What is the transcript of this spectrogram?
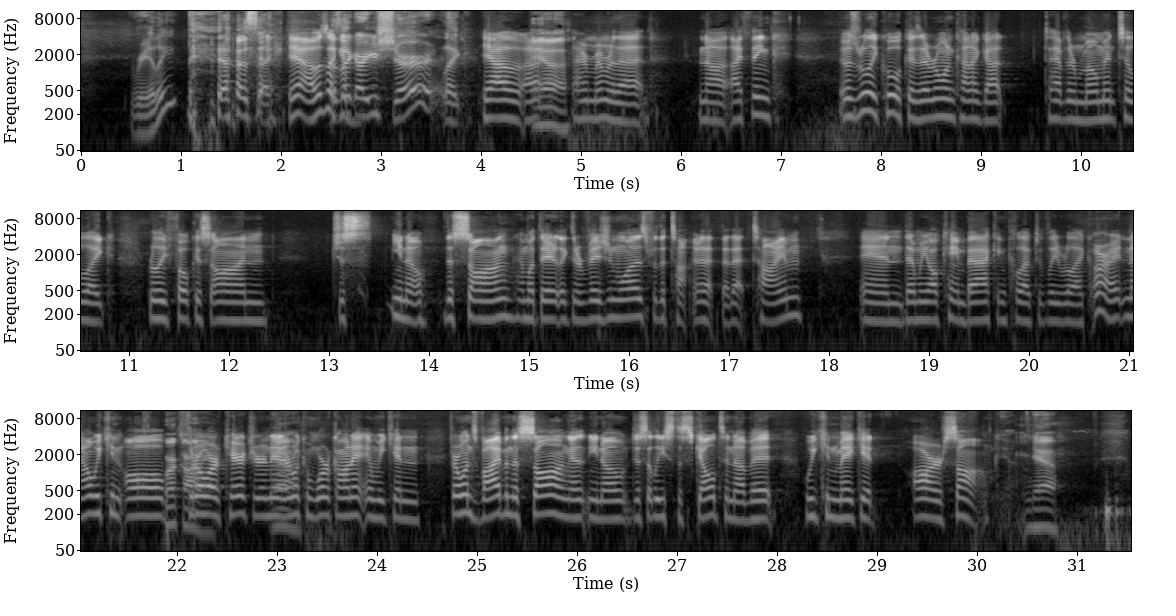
really? I was like, Yeah, I was I like, was like, are you sure? Like, Yeah, I, Yeah. I remember that. No, I think it was really cool because everyone kind of got to have their moment to like really focus on just you know the song and what their like their vision was for the time that, that time. And then we all came back and collectively were like, all right, now we can all Work on throw it. our character in it. Yeah. Everyone can work on it, and we can, if everyone's vibing the song, uh, you know, just at least the skeleton of it, we can make it our song. yeah.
